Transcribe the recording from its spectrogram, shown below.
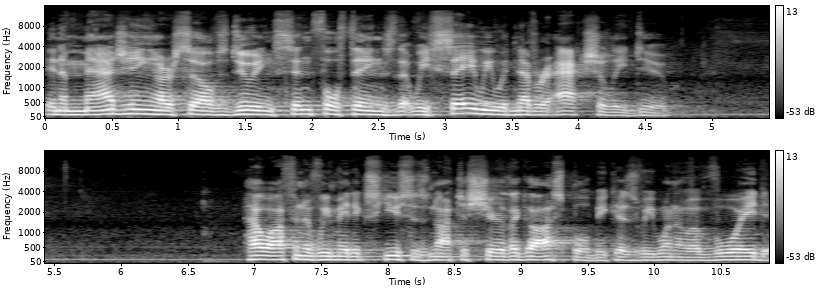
in imagining ourselves doing sinful things that we say we would never actually do? How often have we made excuses not to share the gospel because we want to avoid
